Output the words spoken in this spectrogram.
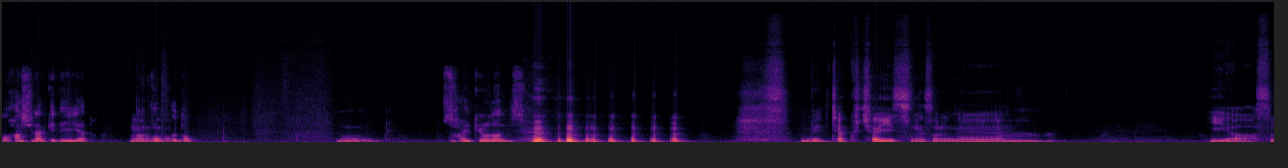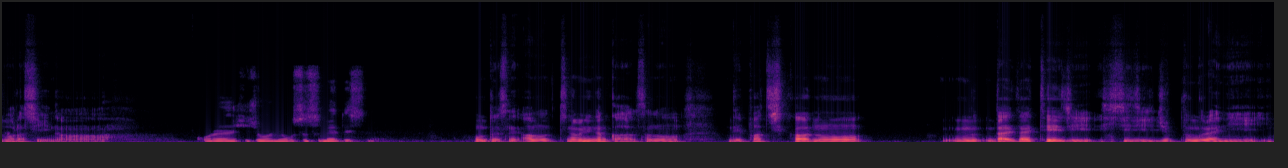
もう箸だけでいいやとうん。なるほコップともう最強なんですよ、ど。めちゃくちゃいいっすね、それうね。ん、いやー、素晴らしいなこれ非常におすすめですね本当ですね。あの、ちなみになんか、その、デパ地下の、んだいたい定時7時10分ぐらいに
